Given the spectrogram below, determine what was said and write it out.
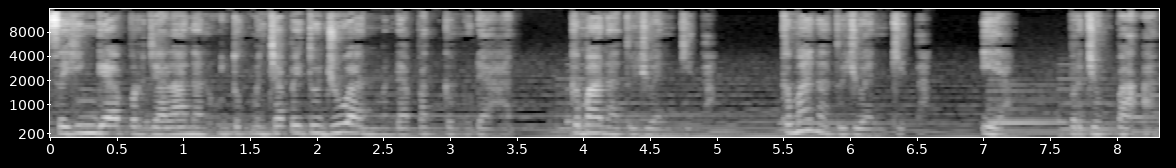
sehingga perjalanan untuk mencapai tujuan mendapat kemudahan. Ke mana tujuan kita? Ke mana tujuan kita? Iya, perjumpaan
